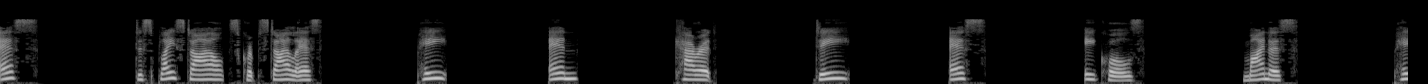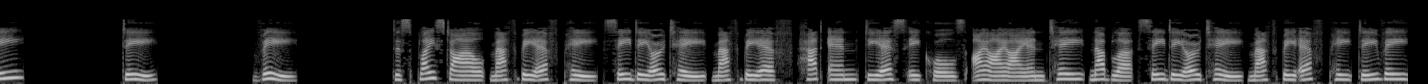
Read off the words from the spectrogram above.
s display style script style s p n caret d s equals minus p d v display style math BF P C dot math BF hat n ds equals iiint nabla C dot math BF P dv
